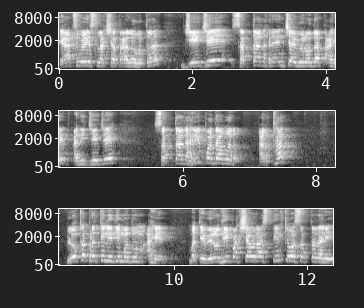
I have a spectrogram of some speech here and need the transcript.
त्याच वेळेस लक्षात आलं होतं जे जे सत्ताधाऱ्यांच्या विरोधात आहेत आणि जे जे सत्ताधारी पदावर अर्थात लोकप्रतिनिधीमधून आहेत. मग ते विरोधी पक्षावर असतील किंवा सत्ताधारी?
